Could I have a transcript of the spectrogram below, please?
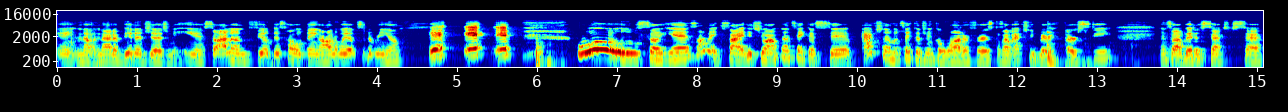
Ain't no not a bit of judgment here. So I done filled this whole thing all the way up to the rim. Woo! So yes, I'm excited. You, I'm gonna take a sip. Actually, I'm gonna take a drink of water first because I'm actually very thirsty, and so I better sat, sat,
